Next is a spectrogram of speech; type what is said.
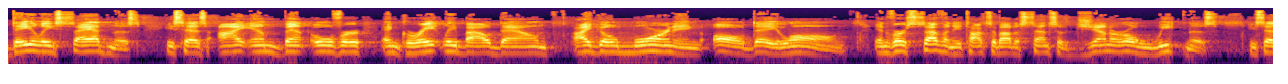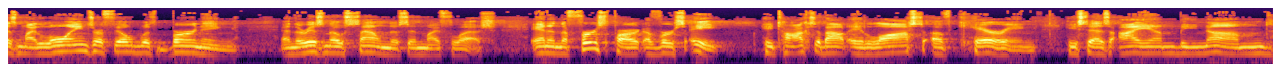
daily sadness. He says, I am bent over and greatly bowed down. I go mourning all day long. In verse 7, he talks about a sense of general weakness. He says, My loins are filled with burning, and there is no soundness in my flesh. And in the first part of verse 8, he talks about a loss of caring. He says, I am benumbed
